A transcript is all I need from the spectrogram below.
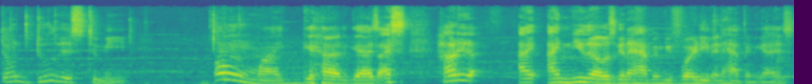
don't do this to me. Oh my god, guys. I, how did I, I knew that was going to happen before it even happened, guys.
